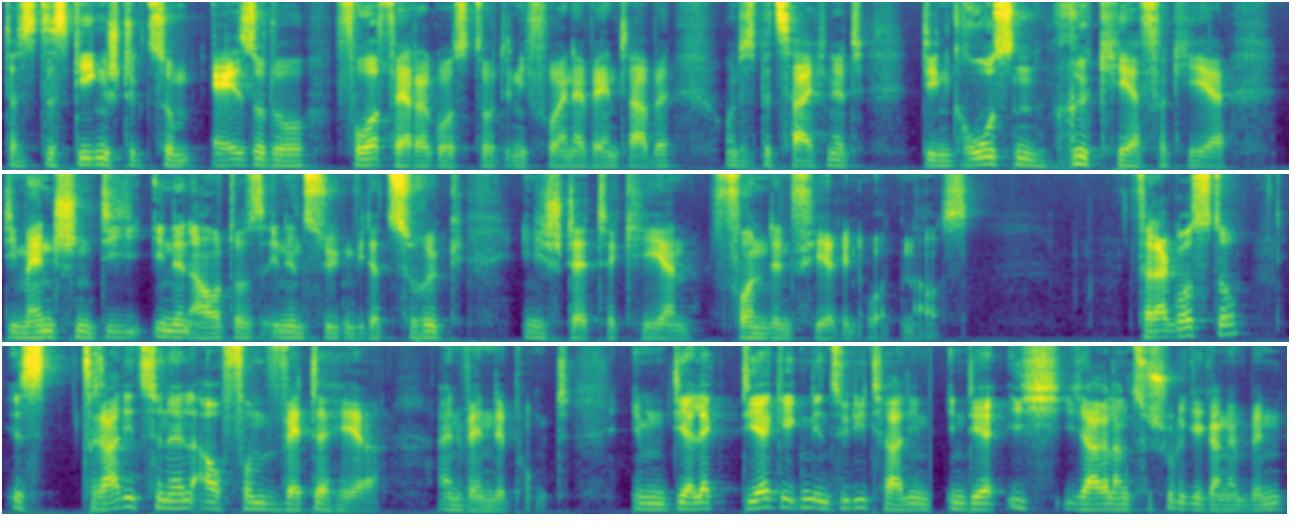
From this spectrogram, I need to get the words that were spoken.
Das ist das Gegenstück zum Esodo vor Ferragosto, den ich vorhin erwähnt habe. Und es bezeichnet den großen Rückkehrverkehr. Die Menschen, die in den Autos, in den Zügen wieder zurück in die Städte kehren von den Ferienorten aus. Ferragosto ist traditionell auch vom Wetter her ein Wendepunkt. Im Dialekt der Gegend in Süditalien, in der ich jahrelang zur Schule gegangen bin,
